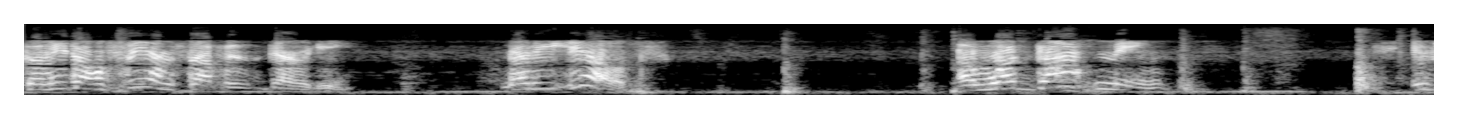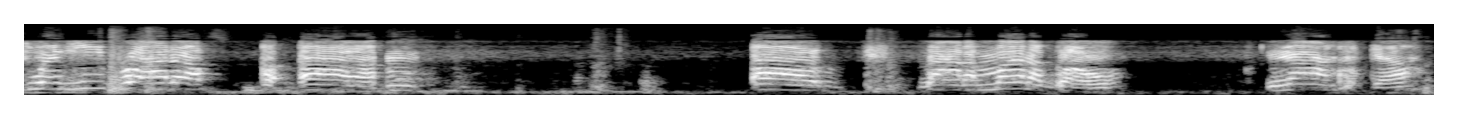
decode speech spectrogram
So he don't see himself as dirty, but he is. And what got me is when he brought up um, uh, about a month ago NAFTA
